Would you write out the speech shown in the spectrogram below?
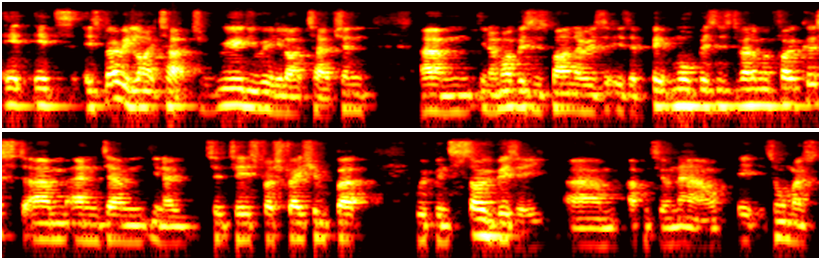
it, it's it's very light touch, really really light touch, and um, you know my business partner is is a bit more business development focused, um, and um, you know to, to, his frustration, but we've been so busy um, up until now. It's almost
